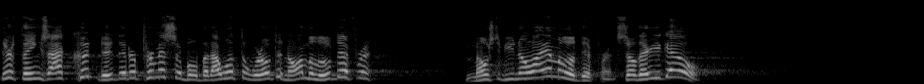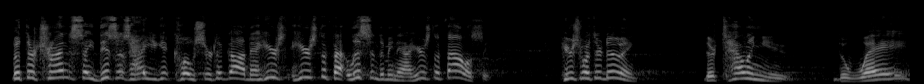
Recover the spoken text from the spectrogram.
There are things I could do that are permissible, but I want the world to know I'm a little different. Most of you know I am a little different. So there you go. But they're trying to say this is how you get closer to God. Now here's here's the fa- listen to me now. Here's the fallacy. Here's what they're doing. They're telling you the way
